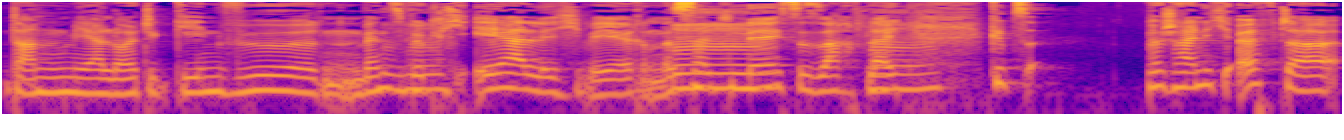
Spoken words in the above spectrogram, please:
dann mehr Leute gehen würden, wenn sie wirklich ehrlich wären. Das ist halt die nächste Sache. Vielleicht gibt's wahrscheinlich öfter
